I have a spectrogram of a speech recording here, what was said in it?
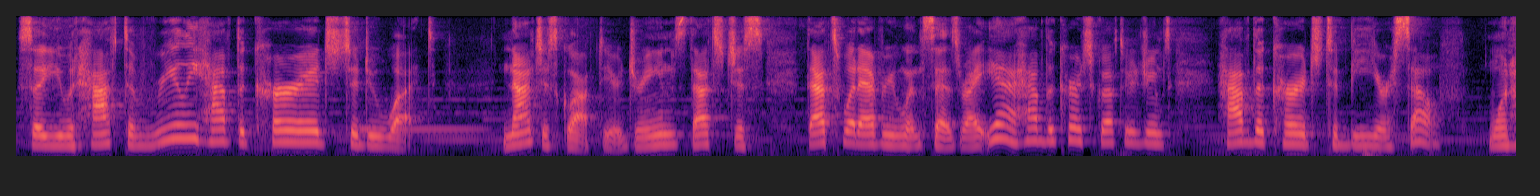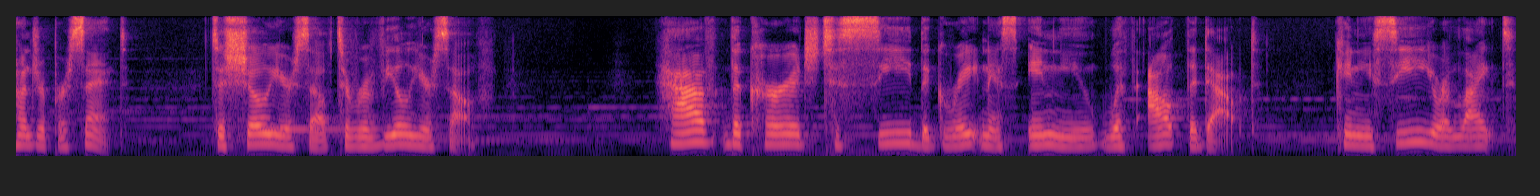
So you would have to really have the courage to do what? Not just go after your dreams. That's just, that's what everyone says, right? Yeah, have the courage to go after your dreams. Have the courage to be yourself 100%, to show yourself, to reveal yourself. Have the courage to see the greatness in you without the doubt. Can you see your light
